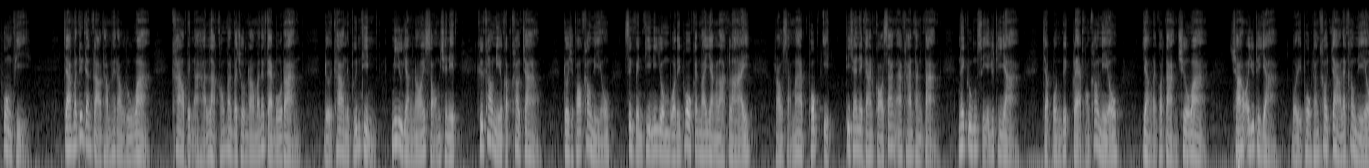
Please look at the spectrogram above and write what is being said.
พ่วงผีจากบันทึกดังกล่าวทำให้เรารู้ว่า ข้าวเป็นอาหารหลักของบรรพชนเรามาตั้งแต่โบราณ โดยข้าวในพื้นถิ่นมีอยู่อย่างน้อย 2 ชนิด คือข้าวเหนียวกับข้าวเจ้า โดยเฉพาะข้าวเหนียว ซึ่งเป็นที่นิยมบริโภคกันมาอย่างหลากหลาย เราสามารถพบอิฐที่ใช้ในการก่อสร้างอาคารต่างๆ ในกรุงศรีอยุธยา จะปนด้วยแกลบของข้าวเหนียว อย่างไรก็ตามเชื่อว่าชาวอายุทยาบริโภคทั้งข้าวเจ้าและข้าวเหนียว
